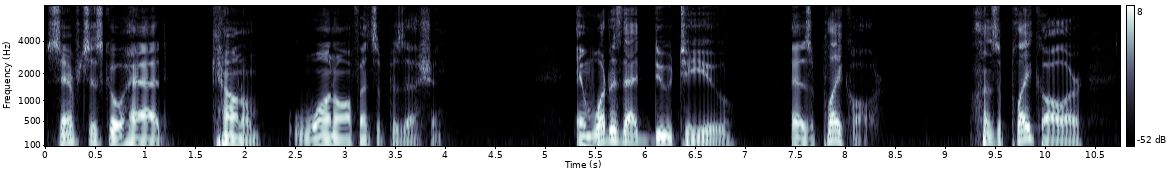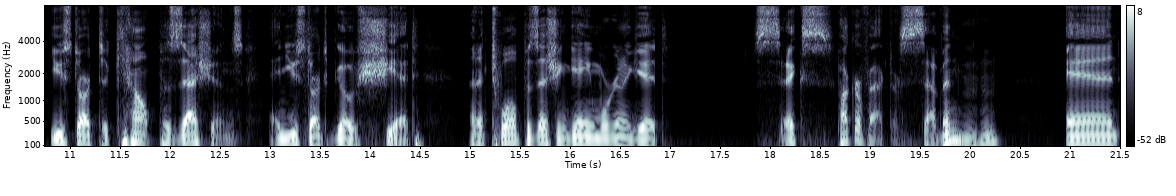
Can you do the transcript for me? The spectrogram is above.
San Francisco had, count them, one offensive possession. And what does that do to you as a play caller? As a play caller, you start to count possessions and you start to go, shit, in a 12 possession game, we're going to get six, Pucker factor. 7 Mm-hmm. and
